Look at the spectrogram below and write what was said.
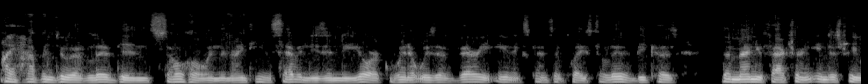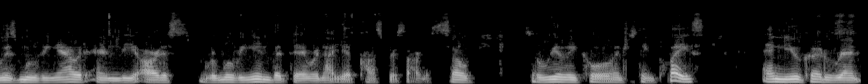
I happen to have lived in Soho in the 1970s in New York when it was a very inexpensive place to live because the manufacturing industry was moving out and the artists were moving in, but they were not yet prosperous artists. So it's a really cool, interesting place. And you could rent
